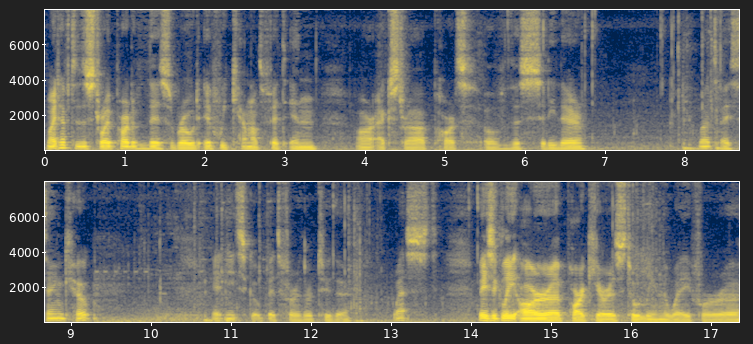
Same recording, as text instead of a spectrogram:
might have to destroy part of this road if we cannot fit in our extra parts of the city there. But I think, oh, it needs to go a bit further to the west. Basically, our uh, park here is totally in the way for uh,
